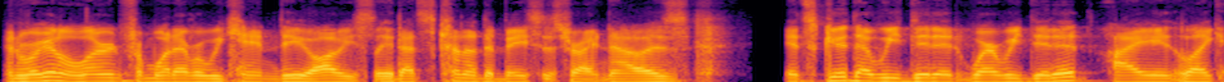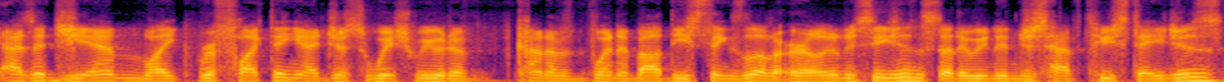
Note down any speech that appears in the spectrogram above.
and we're going to learn from whatever we can do. Obviously, that's kind of the basis right now. Is it's good that we did it where we did it. I like as a GM, like reflecting, I just wish we would have kind of went about these things a little earlier in the season so that we didn't just have two stages.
